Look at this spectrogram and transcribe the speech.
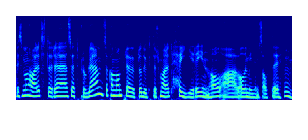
Hvis man har et større svetteproblem, så kan man prøve produkter som har et høyere innhold av aluminiumsalter. Mm.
